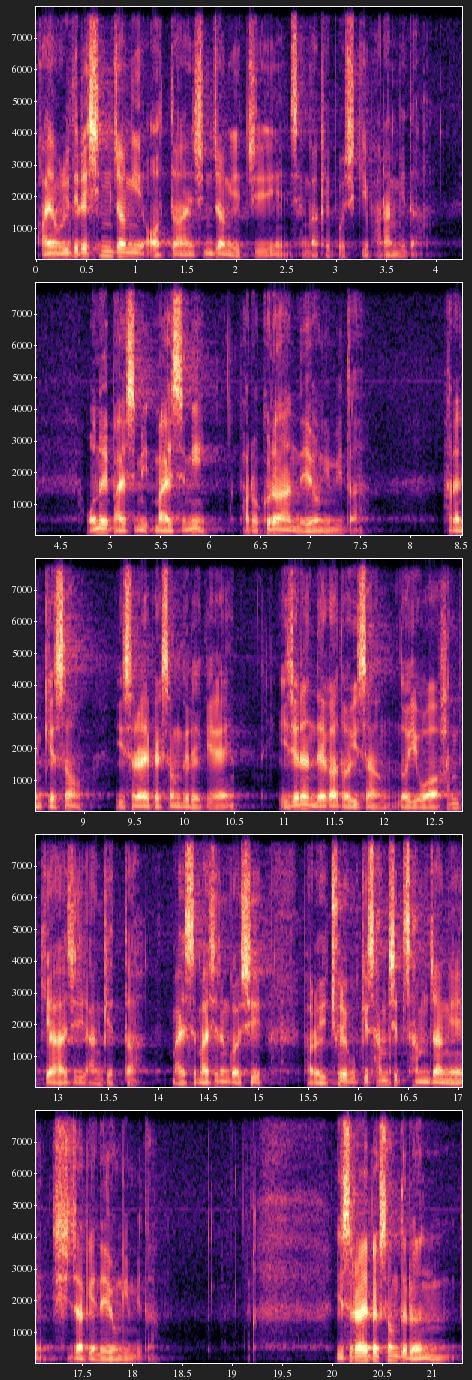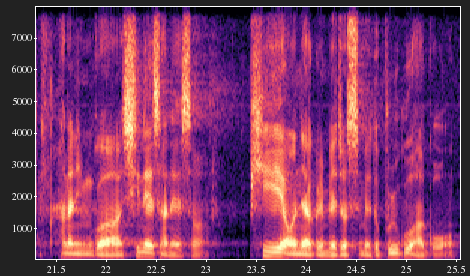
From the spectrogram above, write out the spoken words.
과연 우리들의 심정이 어떠한 심정일지 생각해 보시기 바랍니다. 오늘 말씀이, 말씀이 바로 그러한 내용입니다. 하나님께서 이스라엘 백성들에게 이제는 내가 더 이상 너희와 함께 하지 않겠다 말씀하시는 것이 바로 이 출애굽기 33장의 시작의 내용입니다. 이스라엘 백성들은 하나님과 시내 산에서 피의 언약을 맺었음에도 불구하고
